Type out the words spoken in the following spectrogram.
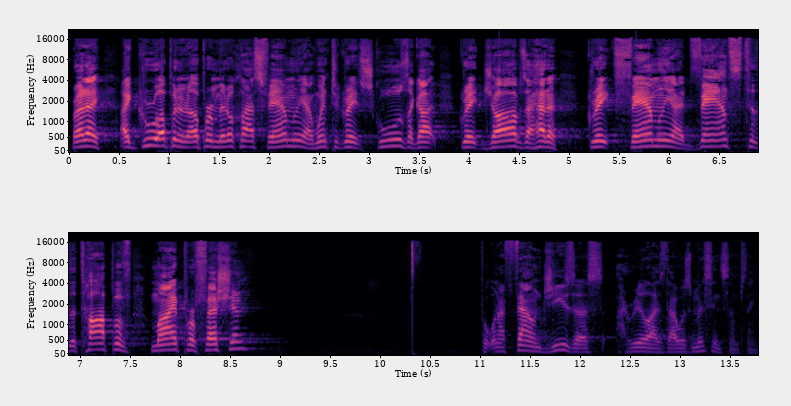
Right? I, I grew up in an upper middle class family. I went to great schools. I got great jobs. I had a great family. I advanced to the top of my profession. But when I found Jesus, I realized I was missing something.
